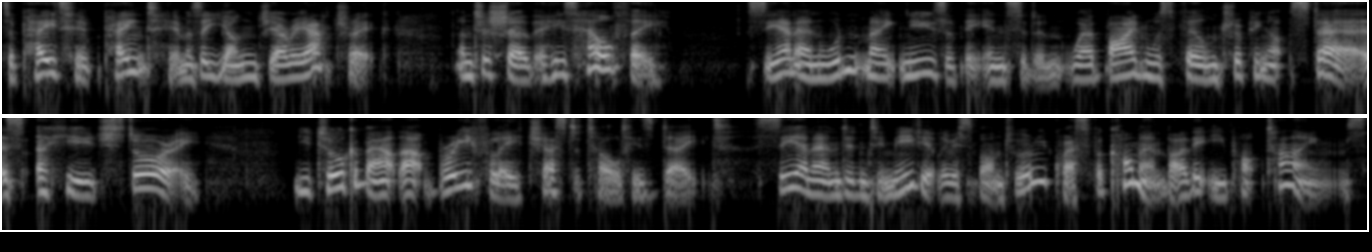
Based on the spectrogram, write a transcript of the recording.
to paint him, paint him as a young geriatric and to show that he's healthy. CNN wouldn't make news of the incident where Biden was filmed tripping upstairs, a huge story. You talk about that briefly, Chester told his date. CNN didn't immediately respond to a request for comment by the Epoch Times.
